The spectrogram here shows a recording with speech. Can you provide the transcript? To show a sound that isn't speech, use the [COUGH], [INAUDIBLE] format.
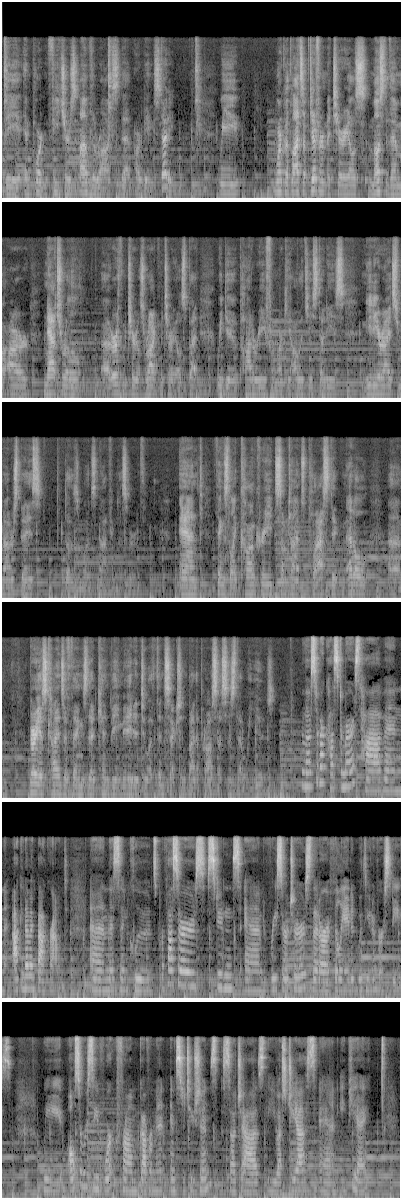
the important features of the rocks that are being studied. We work with lots of different materials. Most of them are natural uh, earth materials, rock materials, but we do pottery from archaeology studies, meteorites from outer space, those are ones not from this earth, and things like concrete, sometimes plastic, metal, um, various kinds of things that can be made into a thin section by the processes that we use. Most of our customers have an academic background, and this includes professors, students, and researchers that are affiliated with universities. We also receive work from government institutions such as the USGS and EPA,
